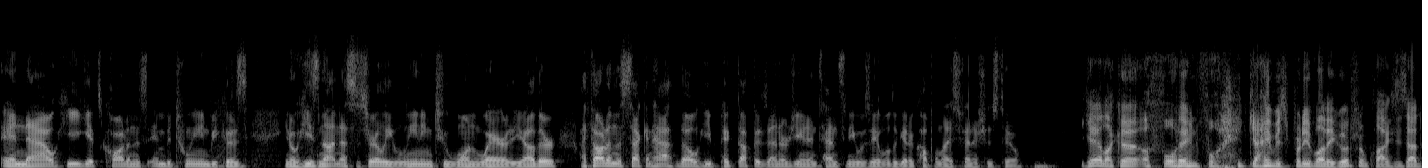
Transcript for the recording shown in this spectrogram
and now he gets caught in this in between because you know he's not necessarily leaning to one way or the other. I thought in the second half though he picked up his energy and intensity, was able to get a couple nice finishes too. Yeah, like a, a 14 14 game is pretty bloody good from Clax. He's had,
